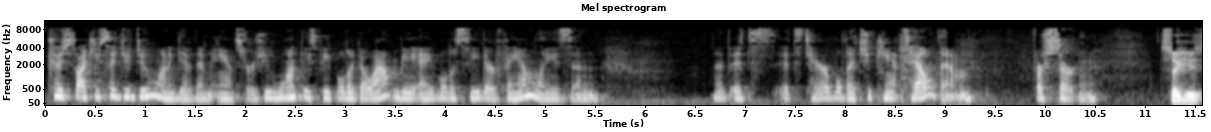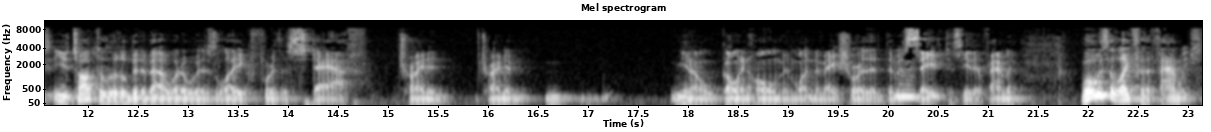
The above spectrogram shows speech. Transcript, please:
because like you said, you do want to give them answers. You want these people to go out and be able to see their families and it's, it's terrible that you can't tell them for certain. So you, you talked a little bit about what it was like for the staff trying to, trying to, you know, going home and wanting to make sure that it was mm-hmm. safe to see their family. What was it like for the families?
